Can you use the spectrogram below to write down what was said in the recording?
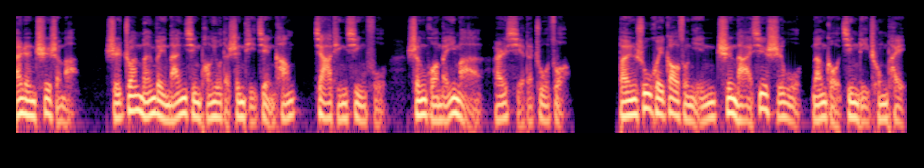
男人吃什么是专门为男性朋友的身体健康、家庭幸福、生活美满而写的著作。本书会告诉您吃哪些食物能够精力充沛、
